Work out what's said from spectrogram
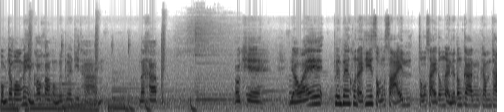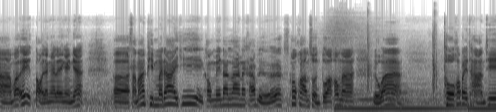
ผมจะมองไม่เห็นข้อความของเพื่อนๆที่ถามนะครับ โอเค เดี๋ยวไว้เพื่อนๆคนไหนที่สงสัยสงสัยตรงไหนหรือต้องการคำถามว่าเอ๊ะต่อยังไงอะไรยังไงเนี้ยสามารถพิมพ์มาได้ที่คอมเมนต์ด้านล่างนะครับ หรือข้อความส่วนตัวเข้ามา หรือว่า โทรเข้าไปถามที่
